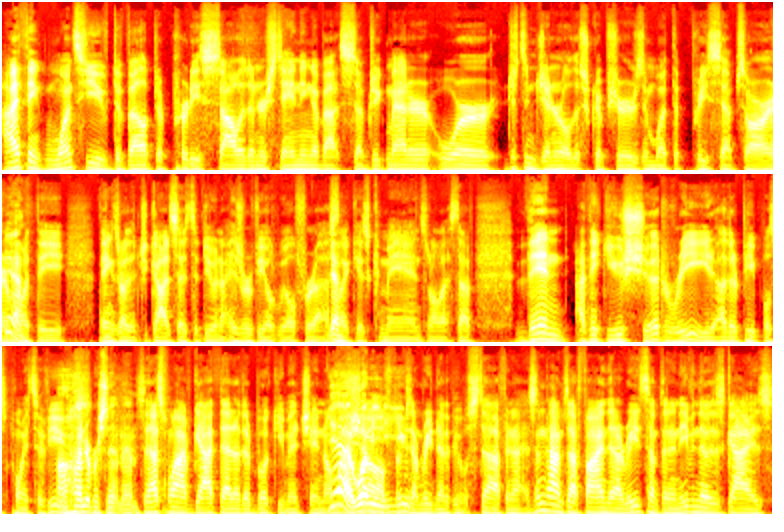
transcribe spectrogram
I think once you've developed a pretty solid understanding about subject matter, or just in general the scriptures and what the precepts are and Yeah. what the things are that God says to do and His revealed will for us, Yeah. like His commands and all that stuff, then I think you should read other people's points of view. a hundred percent, man. So that's why I've got that other book you mentioned on Yeah, my well, I mean, because you- I'm reading other people's stuff, and I, sometimes I find that I read something, and even though this guy is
